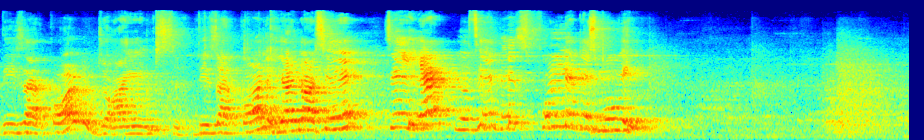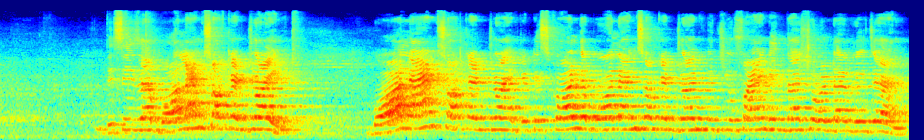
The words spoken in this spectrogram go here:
These are called joints. These are called, here you are seeing, see here, you see this, full it is moving. This is a ball and socket joint ball and socket joint. It is called a ball and socket joint which you find in the shoulder region.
